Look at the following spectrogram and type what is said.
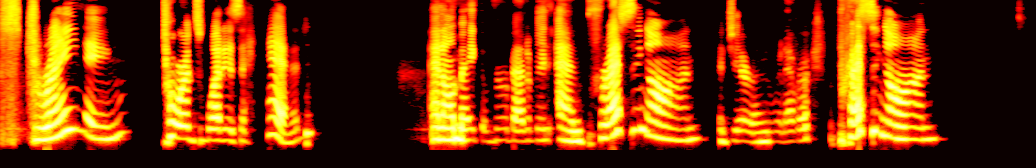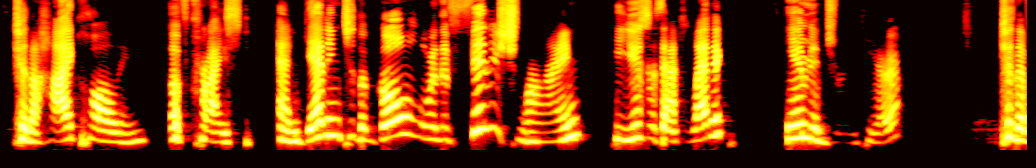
straining towards what is ahead, and I'll make a verb out of it, and pressing on, a gerund, whatever, pressing on to the high calling of Christ and getting to the goal or the finish line. He uses athletic imagery here to the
